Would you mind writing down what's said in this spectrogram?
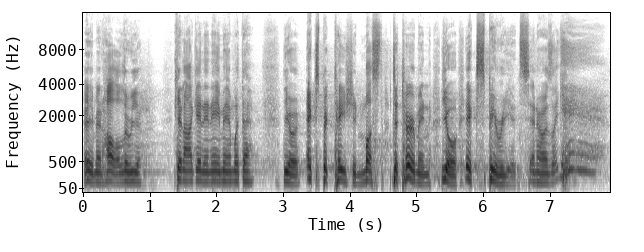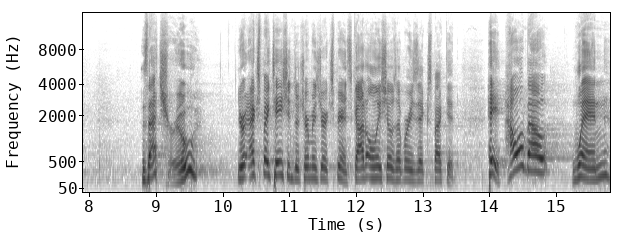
Amen. Hallelujah. Can I get an amen with that? Your expectation must determine your experience. And I was like, Yeah. Is that true? Your expectation determines your experience. God only shows up where he's expected. Hey, how about when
